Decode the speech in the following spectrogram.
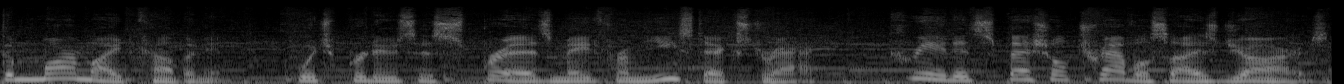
The Marmite Company, which produces spreads made from yeast extract, created special travel sized jars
